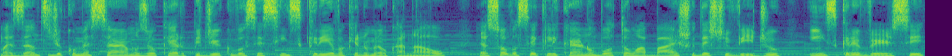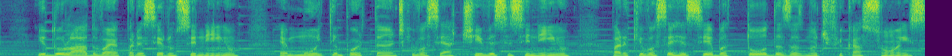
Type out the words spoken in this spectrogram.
Mas antes de começarmos, eu quero pedir que você se inscreva aqui no meu canal. É só você clicar no botão abaixo deste vídeo, inscrever-se e do lado vai aparecer um sininho. É muito importante que você ative esse sininho para que você receba todas as notificações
